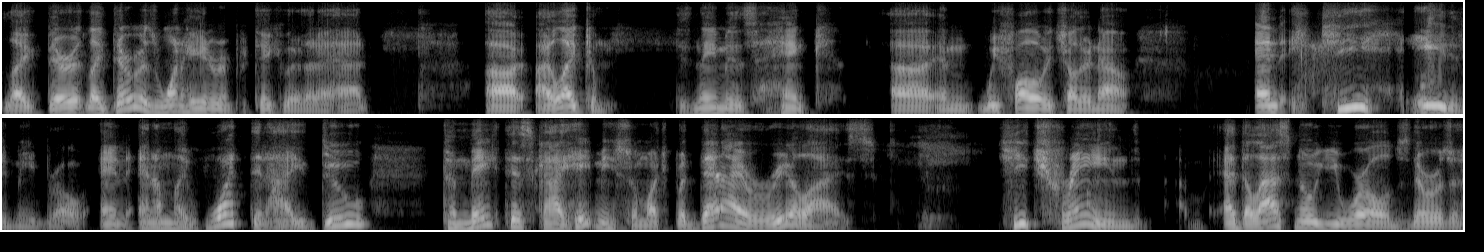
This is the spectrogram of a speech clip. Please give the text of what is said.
Like there, like there was one hater in particular that I had. Uh, I like him. His name is Hank uh, and we follow each other now. And he hated me, bro. And and I'm like, what did I do to make this guy hate me so much? But then I realized he trained at the last No-Gi Worlds. There was a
